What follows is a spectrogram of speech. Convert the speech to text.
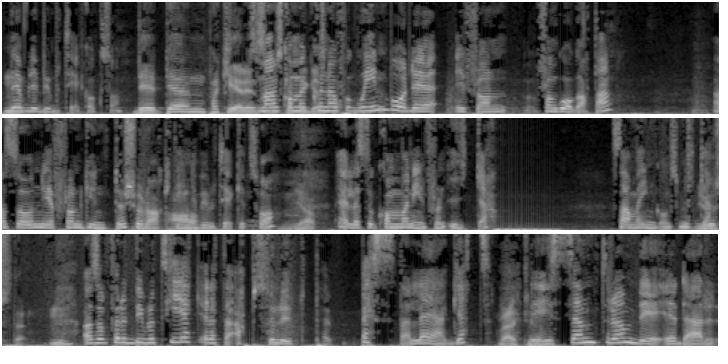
det Mm. blir bibliotek också. Det är den parkeringen som man ska kommer byggas kunna på. få gå in både ifrån från gågatan. Alltså ner från Günthers och rakt Ja. in i biblioteket så. Ja, Eller så kommer man in från ICA. Samma ingång som ICA. just det. Mm, Alltså för ett bibliotek är detta absolut bästa läget. Det verkligen. är i centrum, det är där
